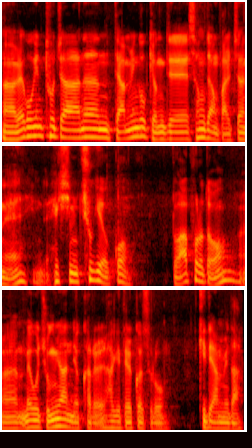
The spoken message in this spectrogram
아, 외국인 투자는 대한민국 경제 성장 발전의 핵심 축이었고 또 앞으로도 어, 매우 중요한 역할을 하게 될 것으로 기대합니다.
